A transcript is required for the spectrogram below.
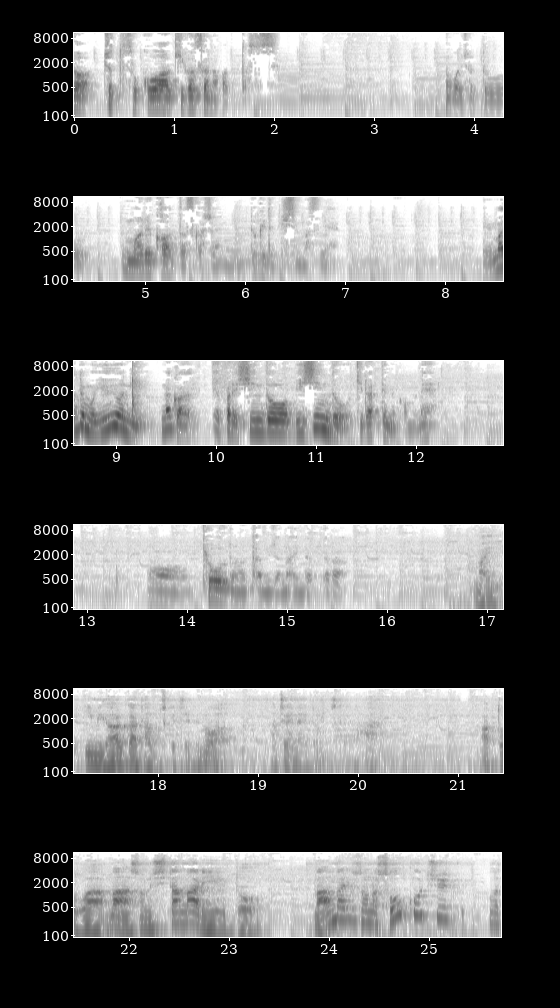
や、ちょっとそこは気がつかなかったっす。なんかちょっと生まれ変わったスカシャにドキドキしてますね。まあでも言うように、なんかやっぱり振動、微振動を嫌ってるのかもね。うん、強度のためじゃないんだったら。まあ意味があるから多分つけてるのは間違いないと思うんですけど、はい、あとはまあその下回り言うと、まあ、あんまりその走行中は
